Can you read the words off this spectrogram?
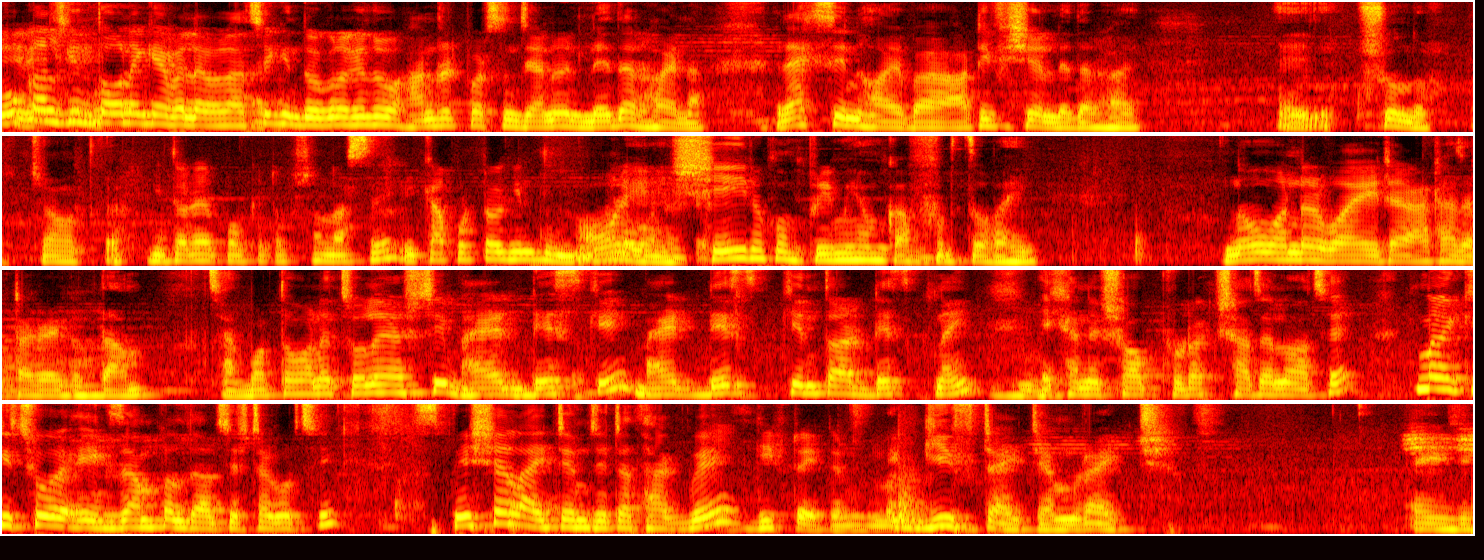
লোকাল কিন্তু অনেক অ্যাভেলেবল আছে কিন্তু ওগুলো কিন্তু হান্ড্রেড পার্সেন্ট জেনুইন লেদার হয় না। র্যাক্সিন হয় বা আর্টিফিশিয়াল লেদার হয়। এই যে সুন্দর চমৎকার। ভিতরে পকেট অপশন আছে। এই কাপড়টাও কিন্তু অনেক সেই রকম প্রিমিয়াম কাপড় তো ভাই। নো ওয়ান্ডার ওয়াই এটা আট হাজার টাকা এটার দাম। আচ্ছা বর্তমানে চলে আসছি ভাইয়ের ডেস্কে ভাইয়ের ডেস্ক কিন্তু আর ডেস্ক নাই। এখানে সব প্রোডাক্ট সাজানো আছে। মানে কিছু এক্সাম্পল দেওয়ার চেষ্টা করছি। স্পেশাল আইটেম যেটা থাকবে gift item gift item right এই যে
